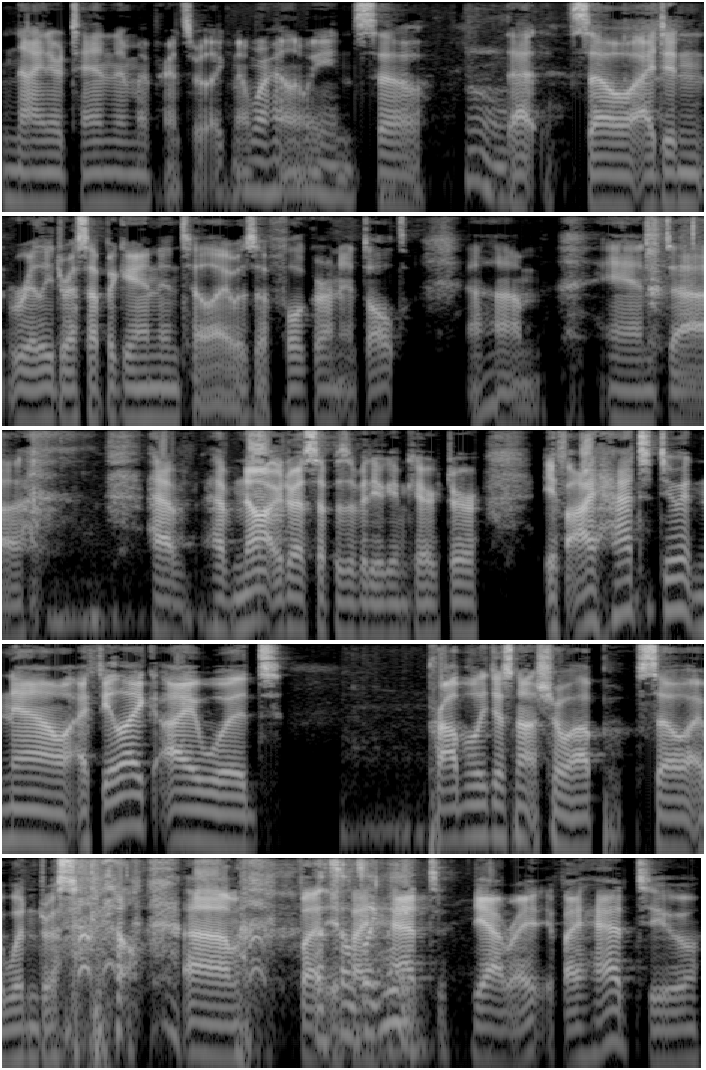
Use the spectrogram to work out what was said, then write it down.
nine or ten, and my parents were like, "No more Halloween." So Oh, that, so I didn't really dress up again until I was a full-grown adult, um, and uh, have have not dressed up as a video game character. If I had to do it now, I feel like I would probably just not show up, so I wouldn't dress up at all. Um, but if I like me. had to, yeah, right. If I had to,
